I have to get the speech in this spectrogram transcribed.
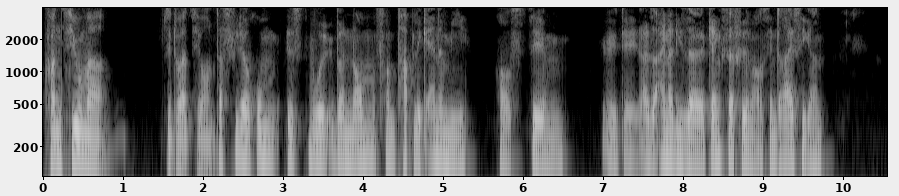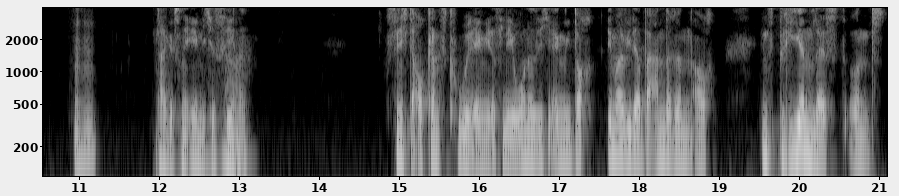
Consumer-Situation. Das wiederum ist wohl übernommen von Public Enemy aus dem, also einer dieser Gangsterfilme aus den 30ern. Mhm. Da gibt's eine ähnliche Szene. Ja. Das finde ich da auch ganz cool, irgendwie, dass Leone sich irgendwie doch immer wieder bei anderen auch inspirieren lässt und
